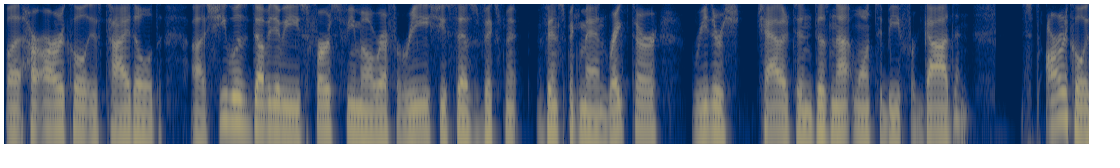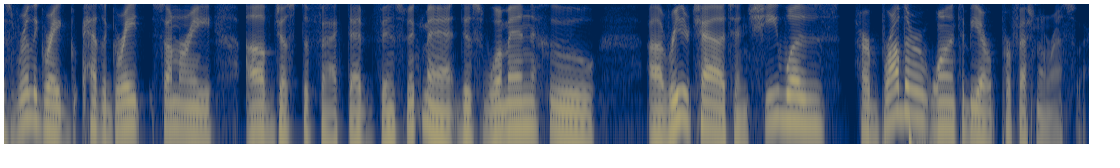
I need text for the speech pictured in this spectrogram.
but her article is titled uh, she was wwe's first female referee she says Vince, mcmahon raped her rita chatterton does not want to be forgotten this article is really great has a great summary of just the fact that vince mcmahon this woman who uh, rita chatterton she was her brother wanted to be a professional wrestler.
